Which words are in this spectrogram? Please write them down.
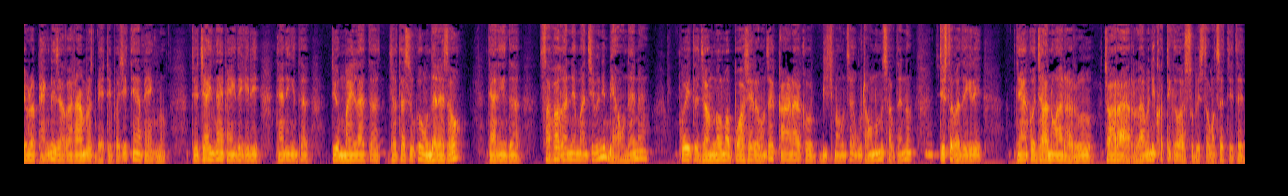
एउटा फ्याँक्ने जग्गा राम्रो भेटेपछि त्यहाँ फ्याँक्नु। त्यो चाहिँ त्यहाँ फ्याँक्दाखेरि त्यहाँदेखि त त्यो मैला त जतासुकै हुँदो रहेछ हो। त्यहाँदेखि त सफा गर्ने मान्छे पनि भ्याउँदैन। कोही त जङ्गलमा पसेर हुन्छ काँडाको बिचमा हुन्छ उठाउनु पनि सक्दैन। त्यस्तो गर्दाखेरि त्यहाँको जनावरहरू चराहरूलाई पनि कतिको असुविस्ता हुन्छ त्यो चाहिँ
